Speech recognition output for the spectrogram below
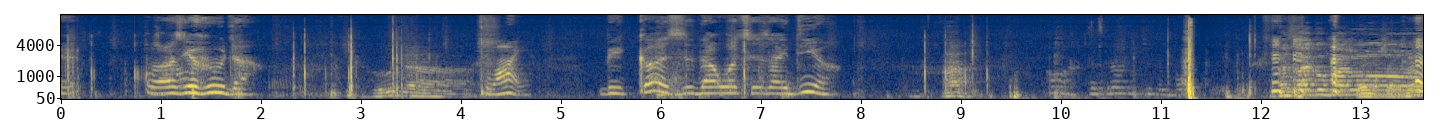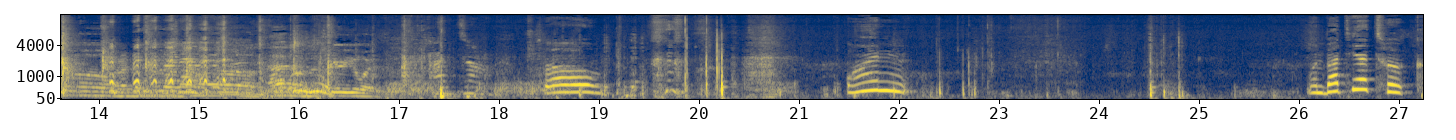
it was Yehuda. Yehuda. Why? Because that was his idea. Ah. Oh, Let's go, go. Let's. Let's hear yours. So, when when Batia took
